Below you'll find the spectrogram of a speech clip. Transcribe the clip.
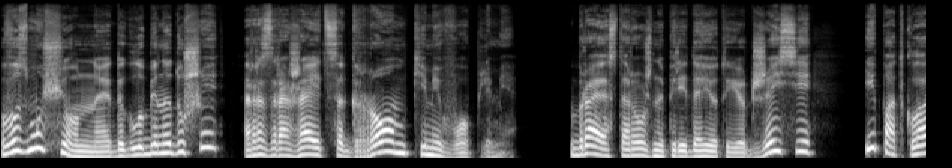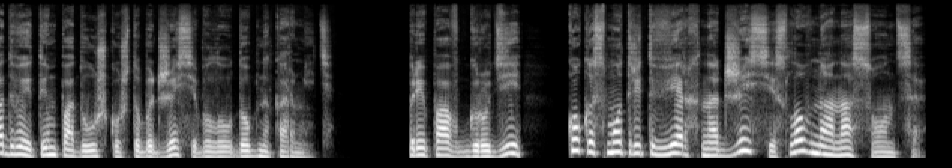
возмущенная до глубины души, разражается громкими воплями. Брай осторожно передает ее Джесси и подкладывает им подушку, чтобы Джесси было удобно кормить. Припав к груди, Кока смотрит вверх на Джесси, словно она солнце,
